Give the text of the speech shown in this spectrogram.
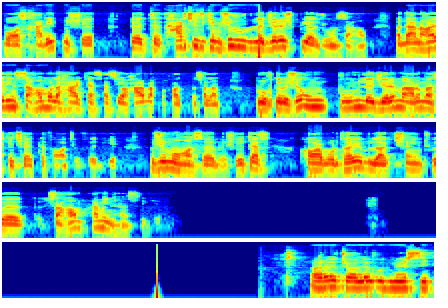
باز خرید میشه هر چیزی که میشه رو لجرش بیاد رو اون سهام. و در نهایت این سهام مال هر کس هست یا هر وقت بخواد مثلا فروخته بشه اون اون لجر معلوم است که چه اتفاقاتی افتاده دیگه. میشه محاسبه بشه. یکی از کاربردهای بلاک چین توی سهام همین هست دیگه. آره جالب بود مرسی.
